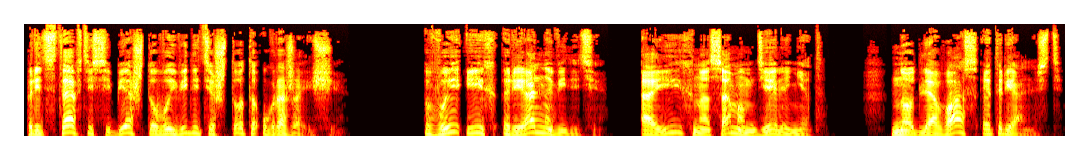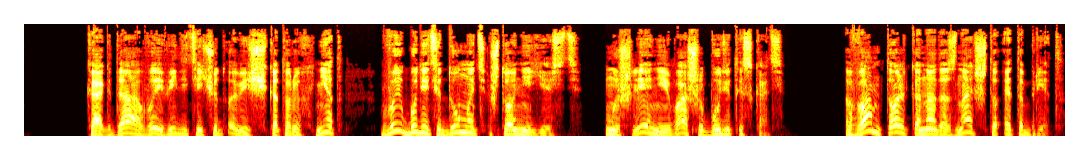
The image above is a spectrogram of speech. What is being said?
Представьте себе, что вы видите что-то угрожающее. Вы их реально видите, а их на самом деле нет. Но для вас это реальность. Когда вы видите чудовищ, которых нет, вы будете думать, что они есть. Мышление ваше будет искать. Вам только надо знать, что это бред.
